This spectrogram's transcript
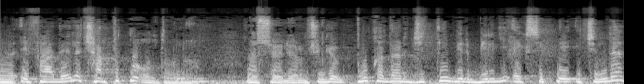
e, ifadeyle çarpıtma olduğunu söylüyorum. Çünkü bu kadar ciddi bir bilgi eksikliği içinde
